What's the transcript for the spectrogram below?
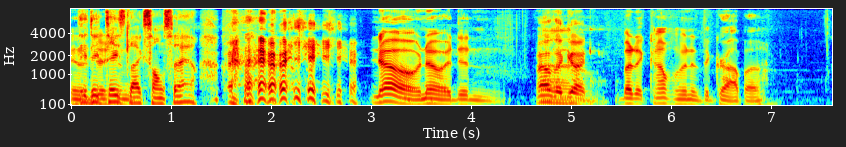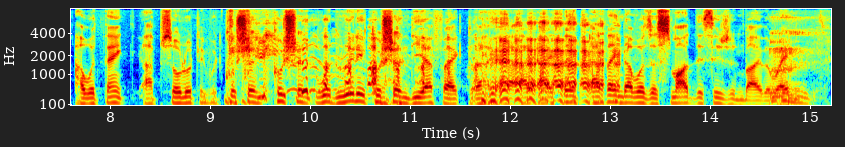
In Did it taste like Sancerre? No, no, it didn't. Well, they're good. Um, But it complemented the grappa. I would think absolutely would cushion cushion would really cushion the effect. I, I, I think I think that was a smart decision, by the way.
